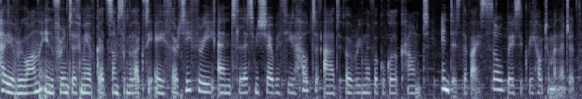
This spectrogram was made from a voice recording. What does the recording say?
Hi everyone, in front of me I've got Samsung Galaxy A33 and let me share with you how to add or remove a Google account in this device, so basically how to manage it.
